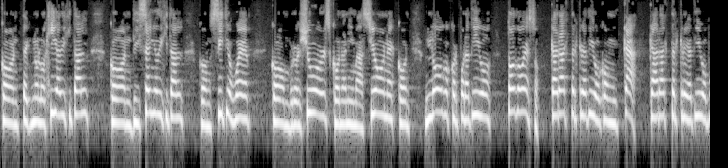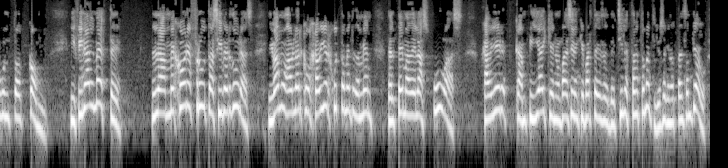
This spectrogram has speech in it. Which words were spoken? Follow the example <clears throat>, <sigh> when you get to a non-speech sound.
con tecnología digital, con diseño digital, con sitios web, con brochures, con animaciones, con logos corporativos, todo eso. Carácter creativo con K, caráctercreativo.com. Y finalmente, las mejores frutas y verduras. Y vamos a hablar con Javier justamente también del tema de las uvas. Javier Campillay, que nos va a decir en qué parte de Chile está en este momento, yo sé que no está en Santiago.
